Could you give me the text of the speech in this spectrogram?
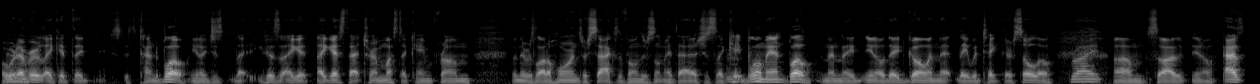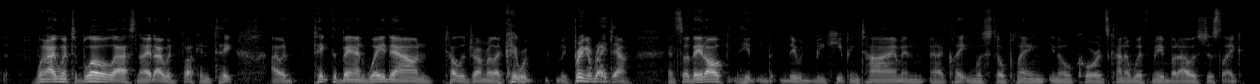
or whatever, like it's, it's time to blow. You know, just because I get I guess that term must have came from when there was a lot of horns or saxophones or something like that. It's just like, "Hey, mm. blow, man, blow," and then they you know they'd go and that they would take their solo. Right. Um, so I, you know, as when I went to blow last night, I would fucking take, I would take the band way down, tell the drummer like, hey, we're like, bring it right down, and so they'd all, he, they would be keeping time, and uh, Clayton was still playing, you know, chords kind of with me, but I was just like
